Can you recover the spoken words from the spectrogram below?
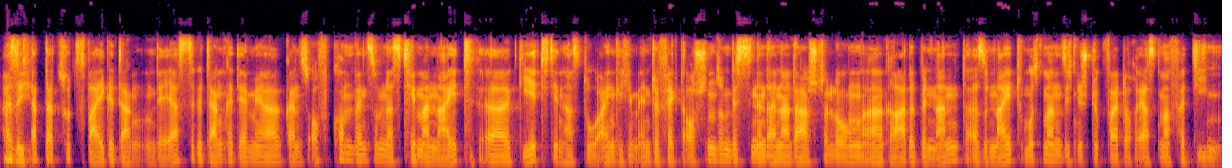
Also ich habe dazu zwei Gedanken. Der erste Gedanke, der mir ganz oft kommt, wenn es um das Thema Neid äh, geht, den hast du eigentlich im Endeffekt auch schon so ein bisschen in deiner Darstellung äh, gerade benannt. Also Neid muss man sich ein Stück weit auch erstmal verdienen.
